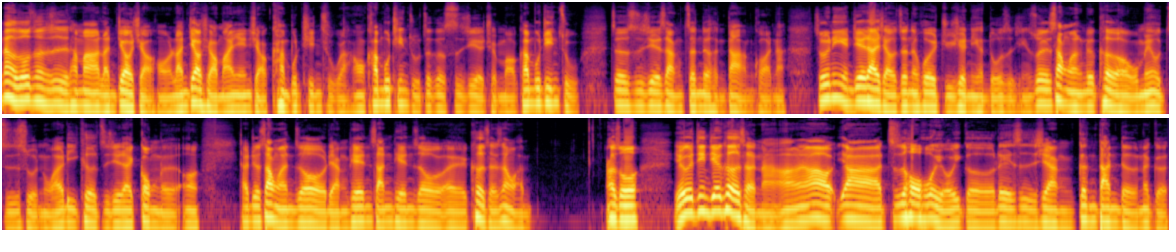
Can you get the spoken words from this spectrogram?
那个时候真的是他妈懒觉小哦，懒觉小，马眼小，看不清楚啊！哦，看不清楚这个世界的全貌，看不清楚这个世界上真的很大很宽呐。所以你眼界太小，真的会局限你很多事情。所以上完的课哦，我没有止损，我还立刻直接在供了哦。他就上完之后，两天三天之后，诶，课程上完。他说有个进阶课程啊，啊，然后呀之后会有一个类似像跟单的那个，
